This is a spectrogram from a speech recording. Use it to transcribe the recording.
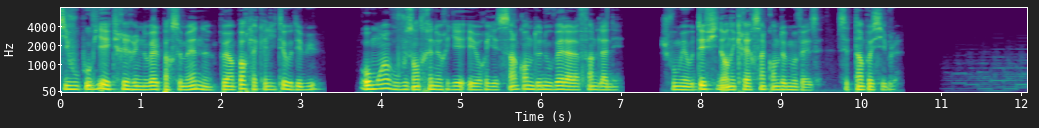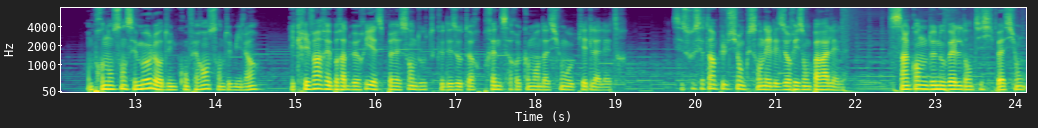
Si vous pouviez écrire une nouvelle par semaine, peu importe la qualité au début, au moins vous vous entraîneriez et auriez 52 nouvelles à la fin de l'année. Je vous mets au défi d'en écrire 52 mauvaises, c'est impossible. En prononçant ces mots lors d'une conférence en 2001, l'écrivain Ray Bradbury espérait sans doute que des auteurs prennent sa recommandation au pied de la lettre. C'est sous cette impulsion que sont nés les Horizons parallèles, 52 nouvelles d'anticipation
